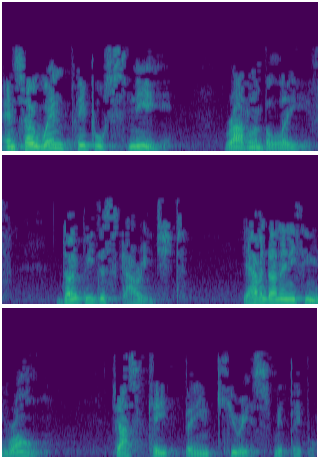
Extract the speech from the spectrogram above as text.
And so when people sneer rather than believe, don't be discouraged. You haven't done anything wrong. Just keep being curious with people.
